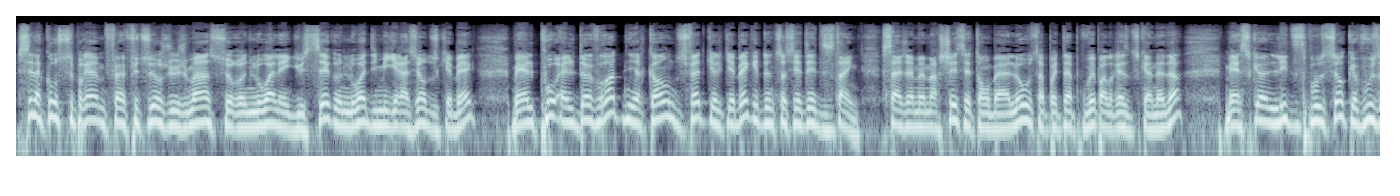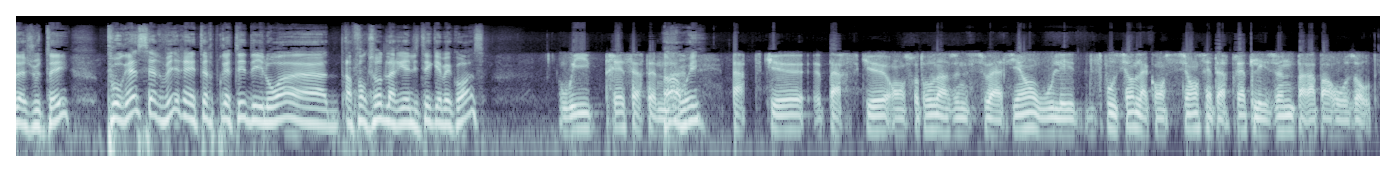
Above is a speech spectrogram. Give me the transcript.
si la Cour suprême fait un futur jugement sur une loi linguistique, une loi d'immigration du Québec, ben elle, elle devra tenir compte du fait que le Québec est une société distincte. Ça n'a jamais marché, c'est tombé à l'eau, ça n'a pas été approuvé par le reste du Canada. Mais est-ce que les dispositions que vous ajoutez pourraient servir à interpréter des lois euh, en fonction de la réalité québécoise? Oui, très certainement. Ah oui? Parce que parce que on se retrouve dans une situation où les dispositions de la Constitution s'interprètent les unes par rapport aux autres.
